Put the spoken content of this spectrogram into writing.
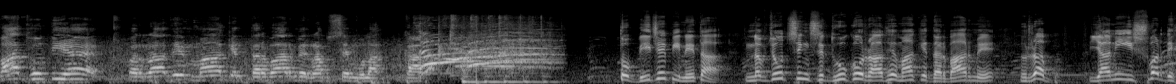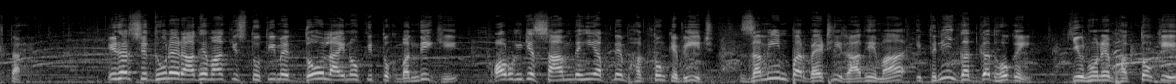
बात होती है पर राधे माँ के दरबार में रब से मुलाकात। तो बीजेपी नेता नवजोत सिंह सिद्धू को राधे माँ के दरबार में रब, यानी ईश्वर दिखता है। इधर सिद्धू ने राधे माँ की स्तुति में दो लाइनों की तुकबंदी की और उनके सामने ही अपने भक्तों के बीच ज़मीन पर बैठी राधे माँ इतनी गदगद हो गई कि उन्होंने भक्तों की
